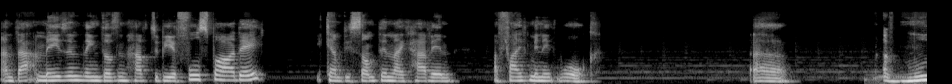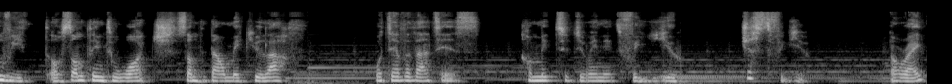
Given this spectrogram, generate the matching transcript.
And that amazing thing doesn't have to be a full spa day. It can be something like having a five minute walk, uh, a movie or something to watch, something that will make you laugh. Whatever that is, commit to doing it for you, just for you. All right.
